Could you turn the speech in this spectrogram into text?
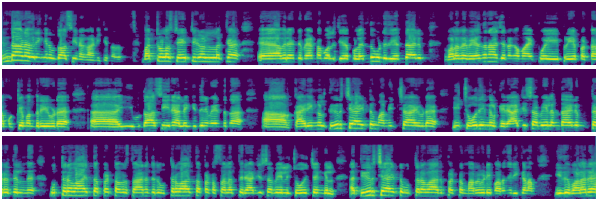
എന്താണ് അവരിങ്ങനെ ഉദാസീന കാണിക്കുന്നത്? മറ്റുള്ള സ്റ്റേറ്റുകളിലൊക്കെ അവരതിന്റെ വേണ്ട പോലെ ചെയ്തപ്പോൾ എന്തുകൊണ്ട് ഇത് എന്തായാലും വളരെ വേദനാജനകമായി പോയി? പ്രിയപ്പെട്ട മുഖ്യമന്ത്രിയുടെ ഈ ഉദാസീന അല്ലെങ്കിൽ ഇതിന് വേണ്ടുന്ന കാര്യങ്ങൾ തീർച്ചയായിട്ടും അമിത്ഷായുടെ ഈ ചോദ്യങ്ങൾക്ക് രാജ്യസഭയിൽ എന്തായാലും ഇത്തരത്തിൽ ഉത്തരവാദിത്തപ്പെട്ട ഒരു സ്ഥാനത്തിന് ഉത്തരവാദിത്തപ്പെട്ട സ്ഥലത്ത് രാജ്യസഭയിൽ ചോദിച്ചെങ്കിൽ തീർച്ചയായിട്ടും ഉത്തരവാദിത്തപ്പെട്ട മറുപടി പറഞ്ഞിരിക്കണം. ഇത് വളരെ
